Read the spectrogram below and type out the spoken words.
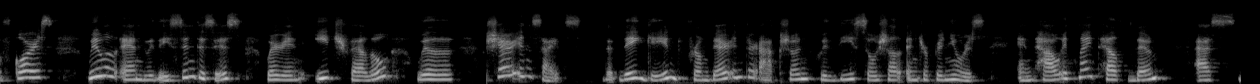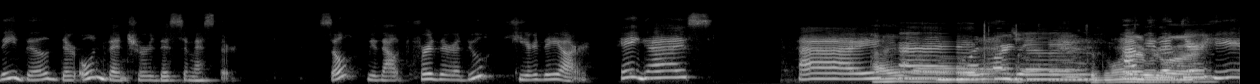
Of course, we will end with a synthesis wherein each fellow will share insights that they gained from their interaction with these social entrepreneurs and how it might help them as they build their own venture this semester. So, without further ado, here they are. Hey guys! Hi! Hi. Good morning. Good morning. Happy that you're here.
